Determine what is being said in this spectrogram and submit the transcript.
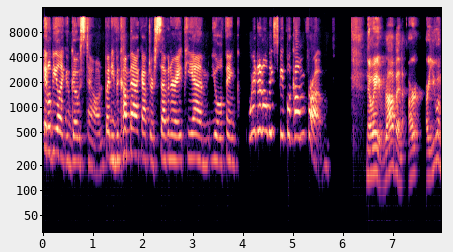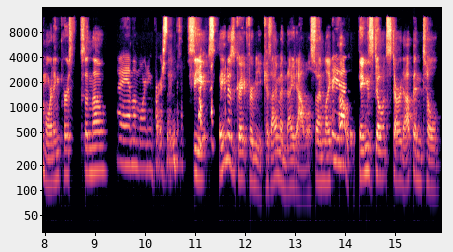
it'll be like a ghost town. But if you come back after 7 or 8 p.m., you'll think, where did all these people come from? No, wait, Robyn, are are you a morning person though? I am a morning person. See, Spain is great for me because I'm a night owl. So I'm like, yeah. oh, things don't start up until,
